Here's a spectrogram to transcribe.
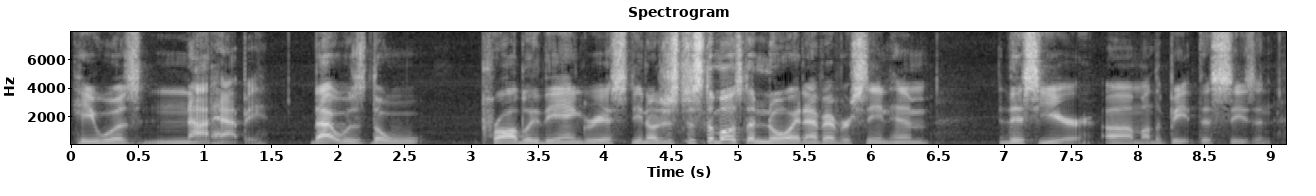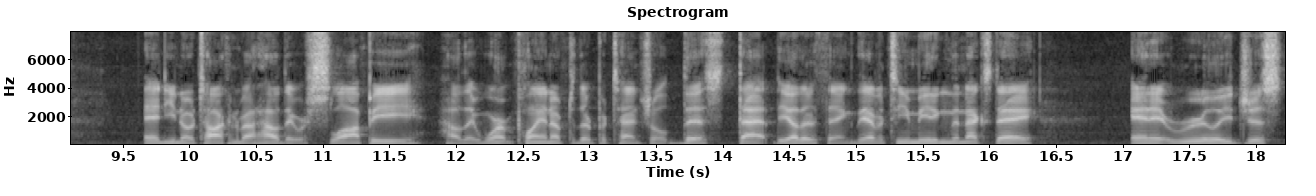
he was not happy. That was the probably the angriest, you know, just just the most annoyed I've ever seen him this year um, on the beat this season. And you know, talking about how they were sloppy, how they weren't playing up to their potential, this, that, the other thing. They have a team meeting the next day, and it really just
